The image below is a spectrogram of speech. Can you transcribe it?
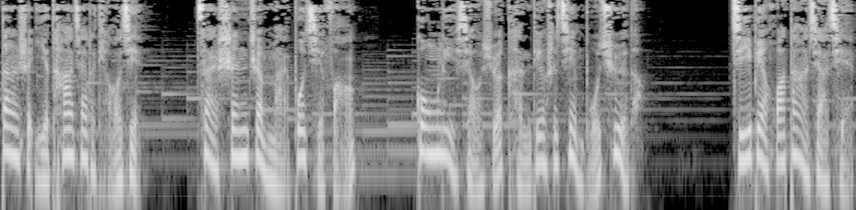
但是以他家的条件，在深圳买不起房，公立小学肯定是进不去的。即便花大价钱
